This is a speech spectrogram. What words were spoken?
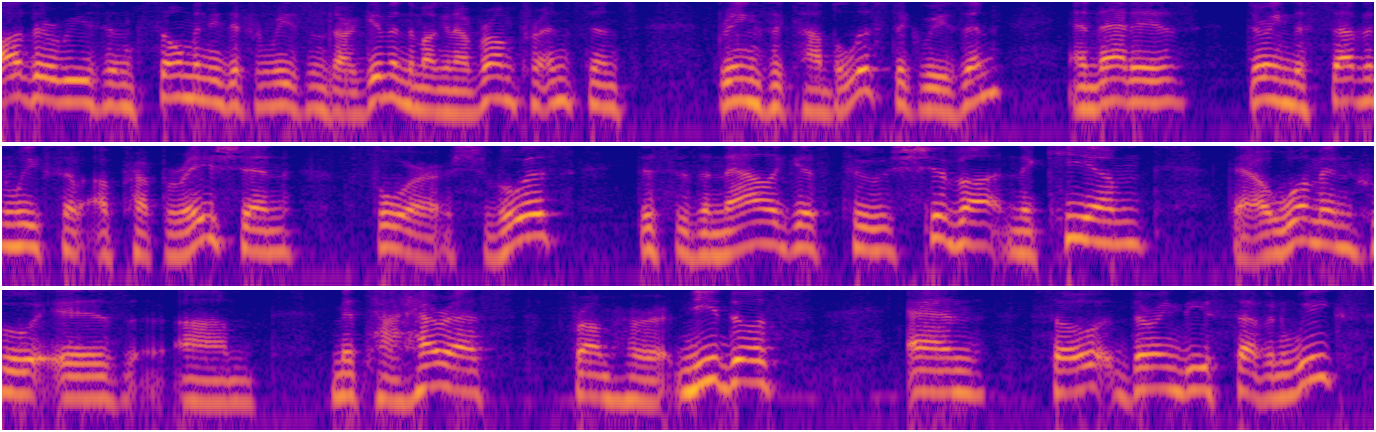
other reasons. So many different reasons are given. The Magen Avram, for instance, brings a kabbalistic reason, and that is during the seven weeks of, of preparation for Shavuos. This is analogous to Shiva Nikiyim, that a woman who is um, mitaheres from her nidus, and so during these seven weeks,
